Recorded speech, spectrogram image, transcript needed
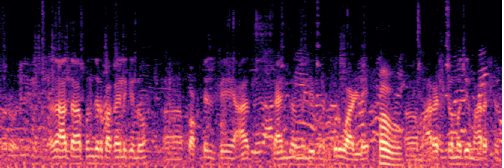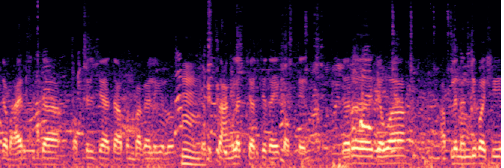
बरोबर. आता आपण जर बघायला गेलो कॉकटेलचे आज फॅन फॅमिली भरपूर वाढले. हो. महाराष्ट्रामध्ये महाराष्ट्राच्या बाहेर सुद्धा कॉकटेलचे आता आपण बघायला गेलो हम्म. तर चांगलाच चर्चेत आहे कॉकटेल तर जेव्हा आपल्या नंदीपाशी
